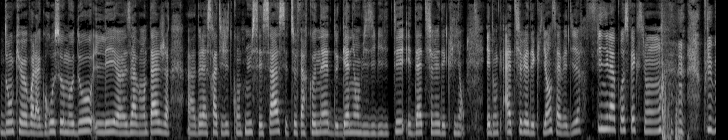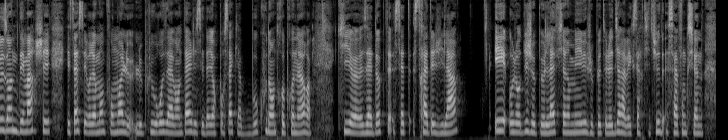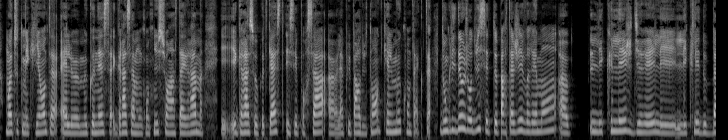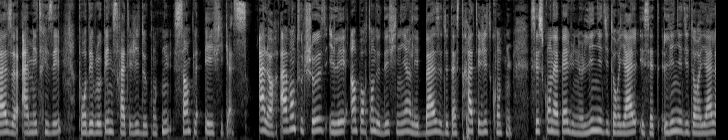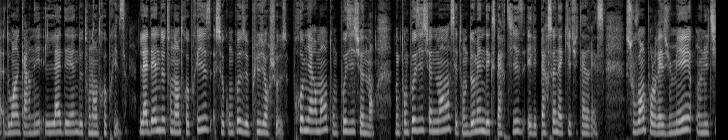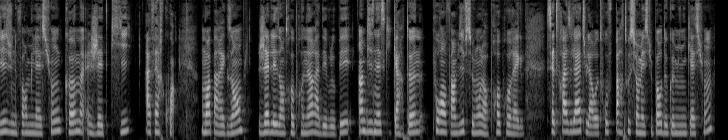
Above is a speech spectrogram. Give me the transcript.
Donc euh, voilà, grosso modo, les euh, avantages euh, de la stratégie de contenu, c'est ça, c'est de se faire connaître, de gagner en visibilité et d'attirer des clients. Et donc attirer des clients, ça veut dire fini la prospection, plus besoin de démarcher. Et ça, c'est vraiment pour moi le, plus gros avantage. Et c'est d'ailleurs pour ça qu'il y a beaucoup d'entrepreneurs qui euh, adoptent cette stratégie-là et aujourd'hui, je peux l'affirmer, je peux te le dire avec certitude, ça fonctionne. Moi, toutes mes clientes, elles euh, me connaissent grâce à mon contenu sur Instagram et, grâce au podcast. Et c'est pour ça, euh, la plupart du temps, qu'elles me contactent. Donc l'idée aujourd'hui, c'est de te partager vraiment euh, les clés, je dirais, les, les clés de base à maîtriser pour développer une stratégie de contenu simple et efficace. Alors, avant toute chose, il est important de définir les bases de ta stratégie de contenu. C'est ce qu'on appelle une ligne éditoriale et cette ligne éditoriale doit incarner l'ADN de ton entreprise. L'ADN de ton entreprise se compose de plusieurs choses. Premièrement, ton positionnement. Donc ton positionnement, c'est ton domaine d'expertise et les personnes à qui tu t'adresses. Souvent, pour le résumer, on utilise une formulation comme j'aide qui à faire quoi? Moi, par exemple, J'aide les entrepreneurs à développer un business qui cartonne pour enfin vivre selon leurs propres règles. Cette phrase-là, tu la retrouves partout sur mes supports de communication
